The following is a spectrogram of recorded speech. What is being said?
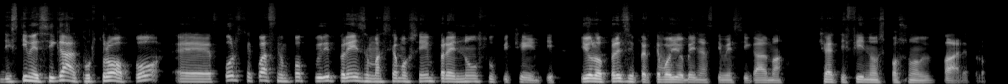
di Steven Seagal purtroppo, ehm, forse qua si è un po' più ripreso, ma siamo sempre non sufficienti. Io l'ho presi perché voglio bene a Steven Seagal, ma certi film non si possono fare però.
